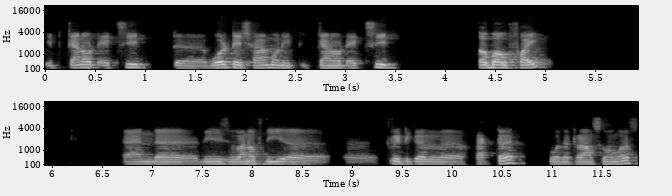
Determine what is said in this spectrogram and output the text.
it cannot exceed uh, voltage harmonic, it cannot exceed above five. And uh, this is one of the uh, uh critical uh, factor for the transformers.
